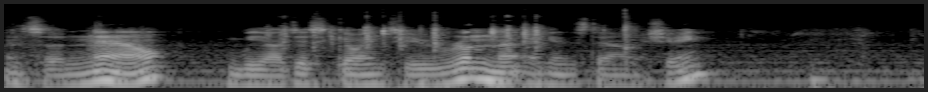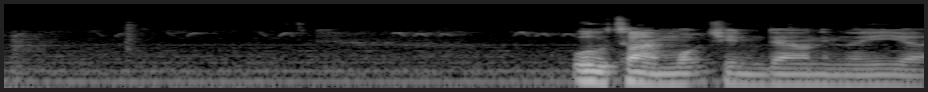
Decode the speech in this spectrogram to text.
And so now we are just going to run that against our machine. All the time watching down in the uh,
